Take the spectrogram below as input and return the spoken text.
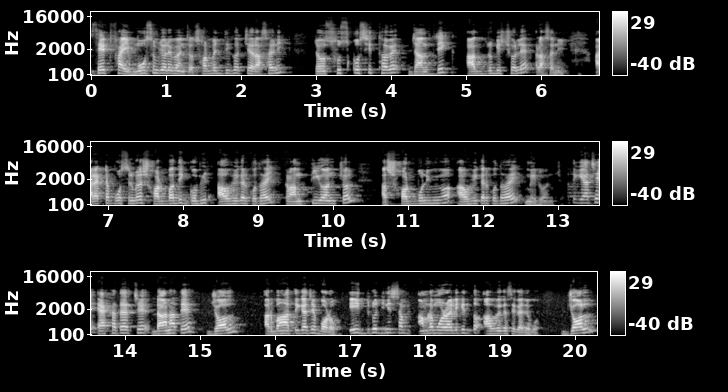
সেট ফাইভ মৌসুমী জলবায়ু অঞ্চল সর্বাধিক হচ্ছে রাসায়নিক। যেমন শুষ্ক শীত হবে, যান্ত্রিক আর্দ্র গ্রীষ্ম হলে রাসায়নিক। আর একটা প্রশ্ন বলে সর্বাধিক গভীর আবহবিকার কোথায়? ক্রান্তীয় অঞ্চল। আর সর্বনিম্ন আহবিকার কোথায় মেরু অঞ্চল। থেকে আছে? এক হাতে আছে ডান হাতে জল, আর বাঁ হাতে আছে? বরফ। এই দুটো জিনিস আম- আমরা মোরালি কিন্তু আবহবিকা শেখা যাব জল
